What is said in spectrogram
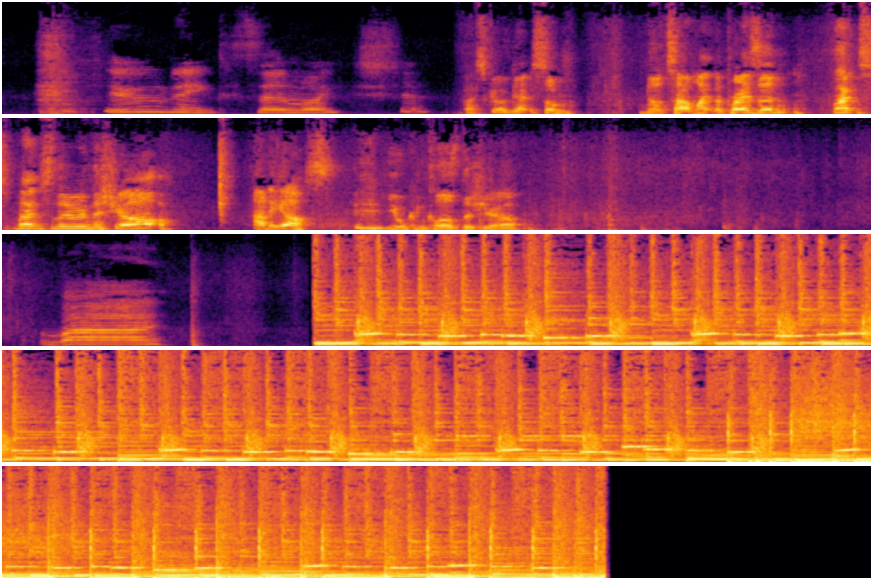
You need some moisture. Let's go get some. No time like the present. Thanks, thanks for doing the shot. Adios. You can close the show. Bye.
